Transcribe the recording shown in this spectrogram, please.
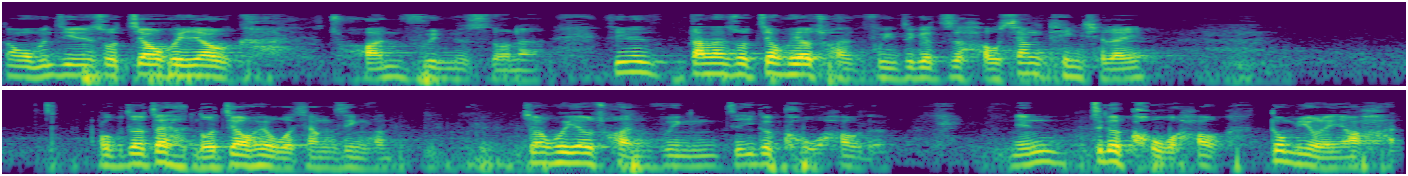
那我们今天说教会要传福音的时候呢，今天当然说教会要传福音这个字，好像听起来。我不知道在很多教会，我相信啊，教会要传福音这一个口号的，连这个口号都没有人要喊。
